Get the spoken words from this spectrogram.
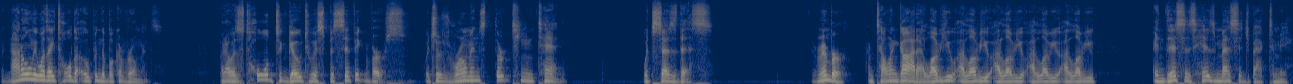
But not only was I told to open the book of Romans, but I was told to go to a specific verse, which was Romans 13:10, which says this. Remember, I'm telling God, I love you, I love you, I love you, I love you, I love you. And this is his message back to me.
